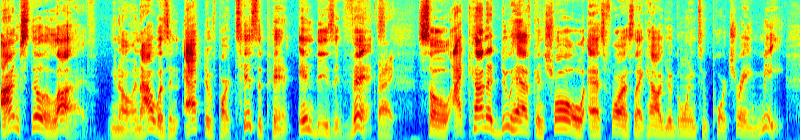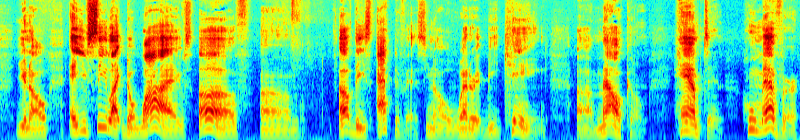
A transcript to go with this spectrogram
I'm still alive, you know, and I was an active participant in these events. Right. So I kind of do have control as far as like how you're going to portray me, you know, and you see like the wives of um of these activists, you know, whether it be King, uh, Malcolm, Hampton, whomever,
